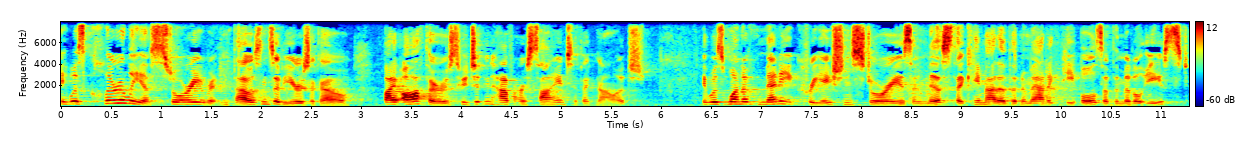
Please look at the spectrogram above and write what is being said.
It was clearly a story written thousands of years ago by authors who didn't have our scientific knowledge. It was one of many creation stories and myths that came out of the nomadic peoples of the Middle East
